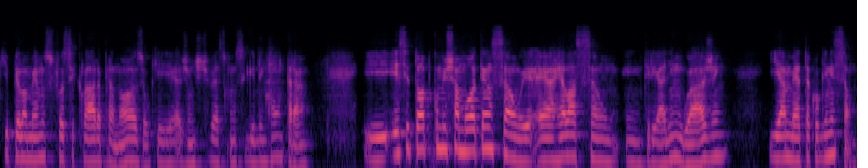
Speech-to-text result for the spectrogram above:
que pelo menos fosse clara para nós, ou que a gente tivesse conseguido encontrar. E esse tópico me chamou a atenção, é a relação entre a linguagem e a metacognição.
